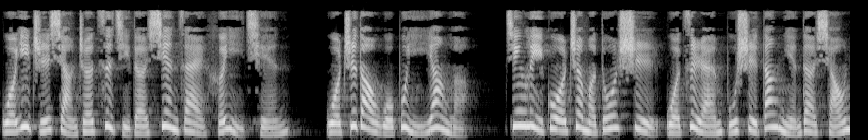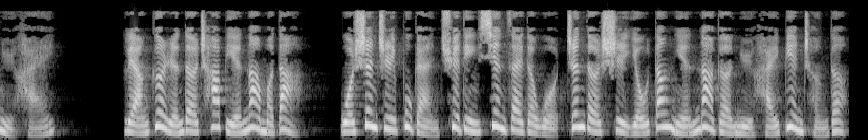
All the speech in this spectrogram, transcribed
我一直想着自己的现在和以前。我知道我不一样了。经历过这么多事，我自然不是当年的小女孩。两个人的差别那么大，我甚至不敢确定现在的我真的是由当年那个女孩变成的。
